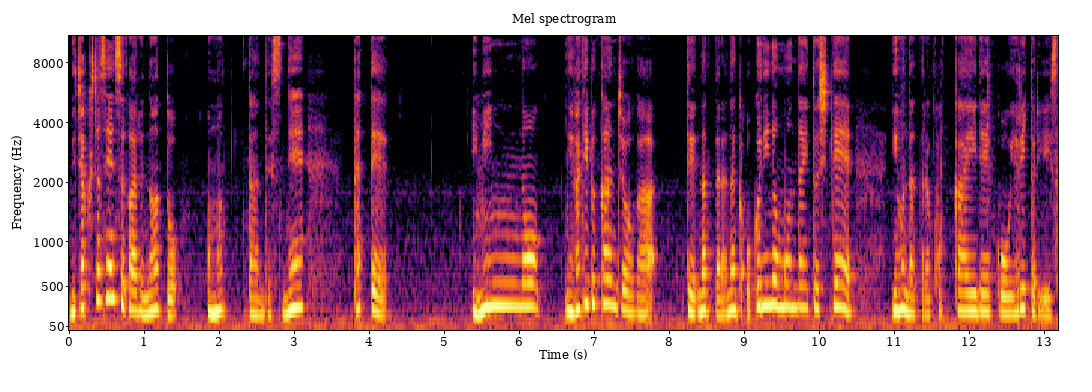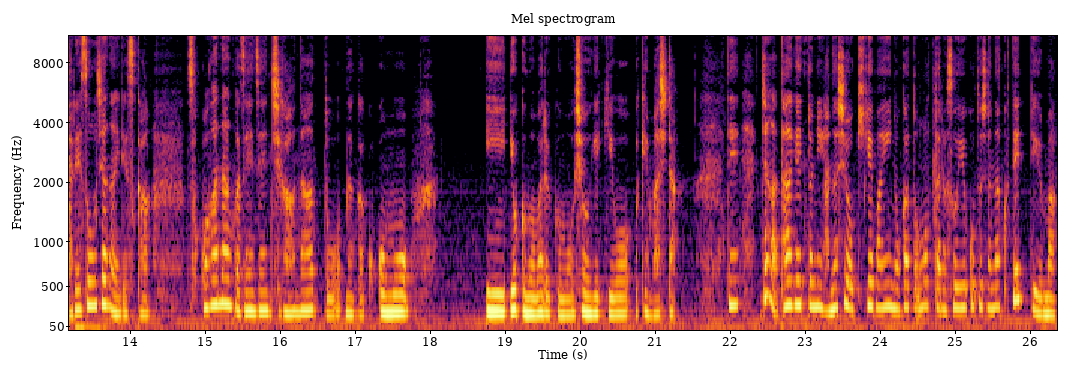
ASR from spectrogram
めちゃくちゃセンスがあるなと思ったんですね。だって移民のネガティブ感情がってなったらなんかお国の問題として日本だったら国会でこうやり取りされそうじゃないですか。そこがなんか全然違うなと、なんかここも、良くも悪くも衝撃を受けました。で、じゃあターゲットに話を聞けばいいのかと思ったらそういうことじゃなくてっていう、まあ、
